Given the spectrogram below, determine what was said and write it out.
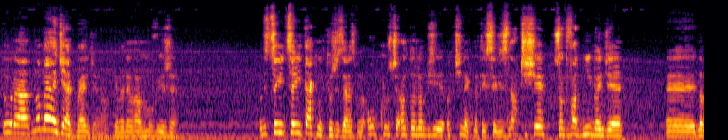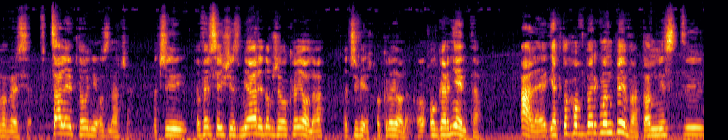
która, no będzie jak będzie, no. Nie będę wam mówił, że... No, Co i, co i tak niektórzy zaraz mówią, o kurczę, on to robi odcinek na tej serii, znaczy się, za dwa dni będzie yy, nowa wersja. Wcale to nie oznacza. Znaczy, ta wersja już jest w miarę dobrze okrojona, znaczy wiesz, okrojona, o, ogarnięta. Ale jak to Hofbergman bywa, tam jest, y,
